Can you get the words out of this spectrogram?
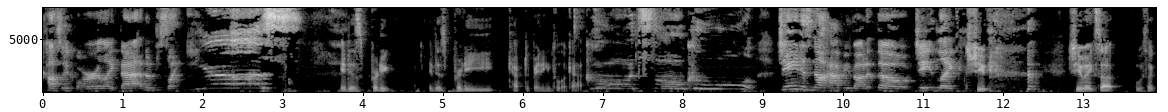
cosmic horror like that, and I'm just like, yes, It is pretty. It is pretty captivating to look at. oh, it's so cool. Jade is not happy about it though. Jade like, She she wakes up with a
